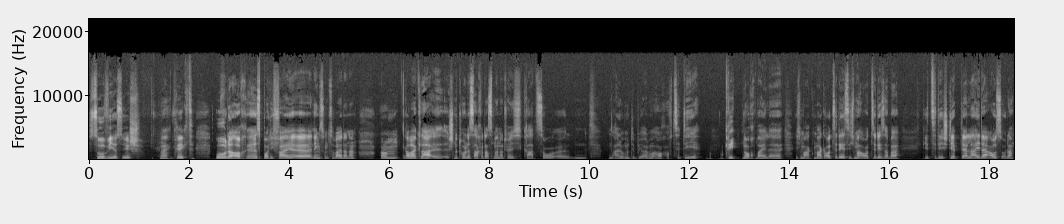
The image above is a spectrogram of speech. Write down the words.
so wie es ist ne, kriegt. Oder auch äh, Spotify-Links und so weiter. Ne? Ähm, aber klar, äh, ist eine tolle Sache, dass man natürlich gerade so äh, ein ein Album, ein Debütalbum auch auf CD kriegt noch, weil äh, ich mag, mag auch CDs, ich mag auch CDs, aber die CD stirbt ja leider aus, oder?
